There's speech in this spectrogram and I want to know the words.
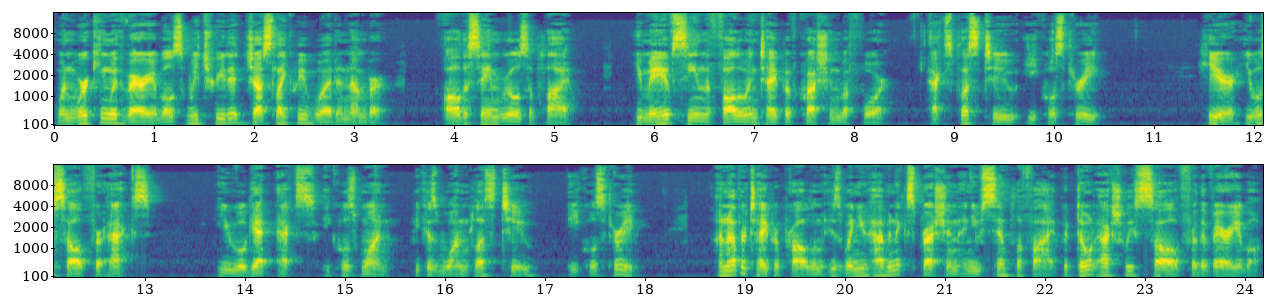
When working with variables, we treat it just like we would a number. All the same rules apply. You may have seen the following type of question before. x plus 2 equals 3. Here you will solve for x. You will get x equals 1 because 1 plus 2 equals 3. Another type of problem is when you have an expression and you simplify but don't actually solve for the variable.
